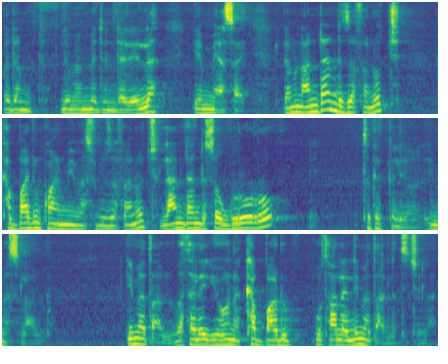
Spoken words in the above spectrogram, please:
በደንብ ልምምድ እንደሌለ የሚያሳይ ለምን አንዳንድ ዘፈኖች ከባድ እንኳን የሚመስሉ ዘፈኖች ለአንዳንድ ሰው ጉሮሮ ትክክል ይመስላሉ፣ ይመጣሉ። በተለይ የሆነ ከባዱ ቦታ ላይ ሊመጣለት ይችላል።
